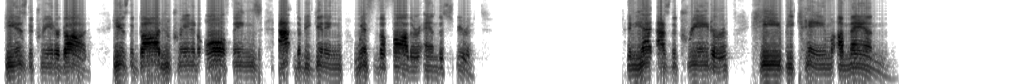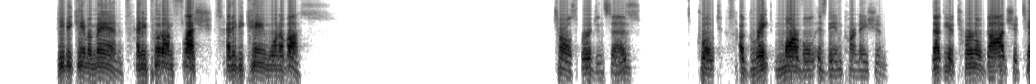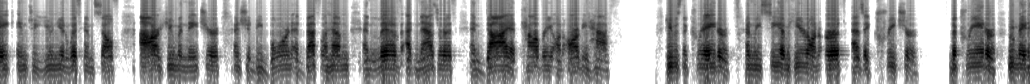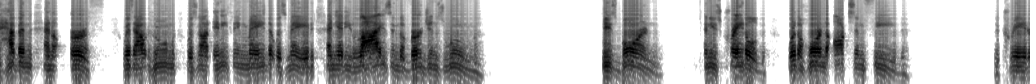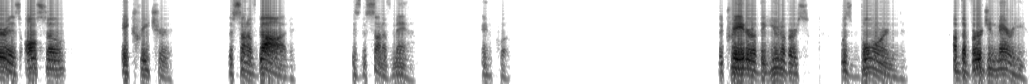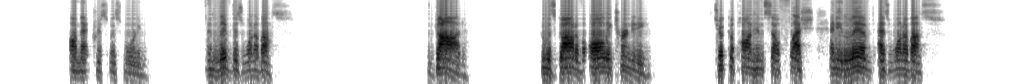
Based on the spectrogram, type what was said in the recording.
He is the creator God. He is the God who created all things at the beginning with the Father and the Spirit. And yet, as the creator, he became a man. He became a man, and he put on flesh, and he became one of us. Charles Spurgeon says, quote, A great marvel is the incarnation that the eternal God should take into union with himself our human nature and should be born at Bethlehem and live at Nazareth and die at Calvary on our behalf. He was the creator, and we see him here on earth as a creature, the creator who made heaven and earth, without whom was not anything made that was made, and yet he lies in the virgin's womb. He's born, and he's cradled where the horned oxen feed. The creator is also a creature. The Son of God is the Son of Man. End quote. the creator of the universe, was born of the Virgin Mary on that Christmas morning and lived as one of us. God, who is God of all eternity, took upon himself flesh and he lived as one of us.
